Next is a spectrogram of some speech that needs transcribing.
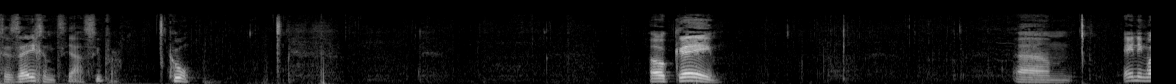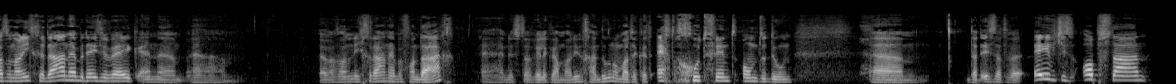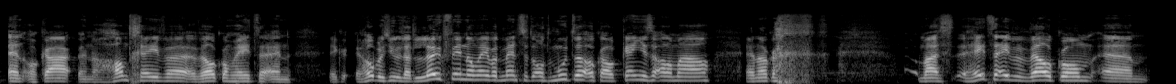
gezegend. Ja, super. Cool. Oké. Ehm, Eén ding wat we nog niet gedaan hebben deze week en ehm, ehm, wat we nog niet gedaan hebben vandaag. Uh, dus dat wil ik dan maar nu gaan doen, omdat ik het echt goed vind om te doen. dat is dat we eventjes opstaan en elkaar een hand geven, welkom heten. En ik hoop dat jullie dat leuk vinden om even wat mensen te ontmoeten, ook al ken je ze allemaal. En ook maar heet ze even welkom.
